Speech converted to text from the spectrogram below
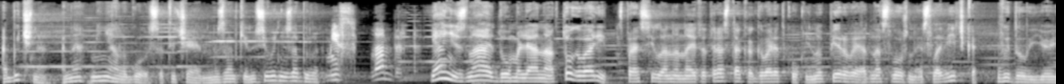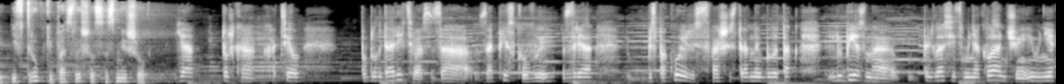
Обычно она меняла голос, отвечая на звонки, но сегодня забыла. «Мисс Ламберт?» «Я не знаю, дома ли она. Кто говорит?» Спросила она на этот раз так, как говорят кухни. Но первое односложное словечко выдал ее, и в трубке послышался смешок. Я только хотел поблагодарить вас за записку. Вы зря беспокоились. С вашей стороны было так любезно пригласить меня к ланчу, и мне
